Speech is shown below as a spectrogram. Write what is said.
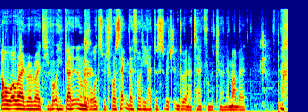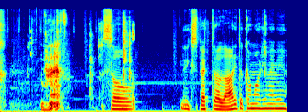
Oh, oh, right, right, right. He he got it on a volt switch. For a second, I thought he had to switch into an attack from the turn. My bad. So, expect the Lari to come out here, maybe.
